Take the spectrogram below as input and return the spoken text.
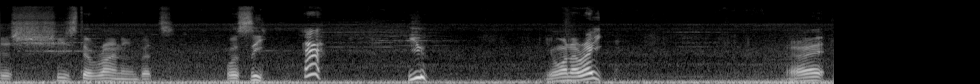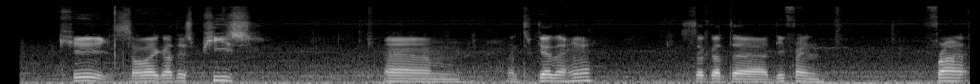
if she's still running but we'll see. Ah, you. You want to ride? All right okay so i got this piece um together here still got the different front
